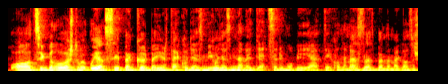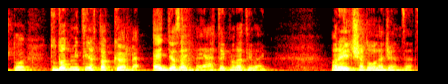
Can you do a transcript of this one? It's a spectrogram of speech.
a cikkben olvastam, hogy olyan szépen körbeírták, hogy ez mi, hogy ez nem egy egyszerű mobiljáték, hanem ez lesz benne meg az is. Tudod, mit írtak körbe? Egy az egybe játékmenetileg? A Raid Shadow Legends-et.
